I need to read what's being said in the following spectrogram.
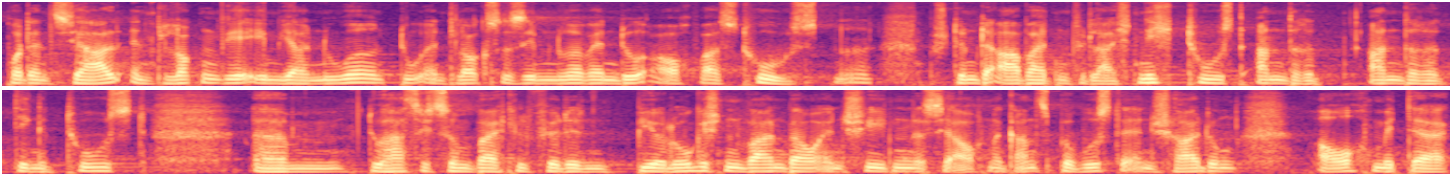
Potenzial entlocken wir ihm ja nur, du entlockst es ihm nur, wenn du auch was tust. Ne? Bestimmte Arbeiten vielleicht nicht tust, andere, andere Dinge tust. Ähm, du hast dich zum Beispiel für den biologischen Weinbau entschieden, das ist ja auch eine ganz bewusste Entscheidung, auch mit der,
